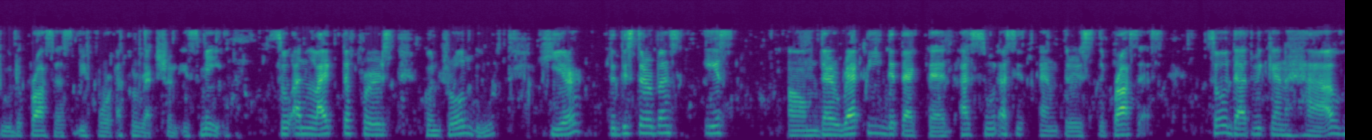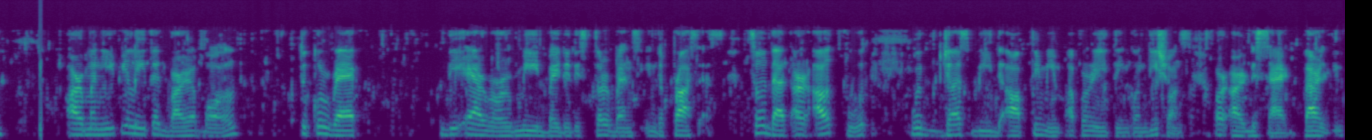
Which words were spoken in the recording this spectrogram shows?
through the process before a correction is made. So unlike the first control loop, here, the disturbance is um, directly detected as soon as it enters the process so that we can have our manipulated variable to correct the error made by the disturbance in the process so that our output would just be the optimum operating conditions or our desired value.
